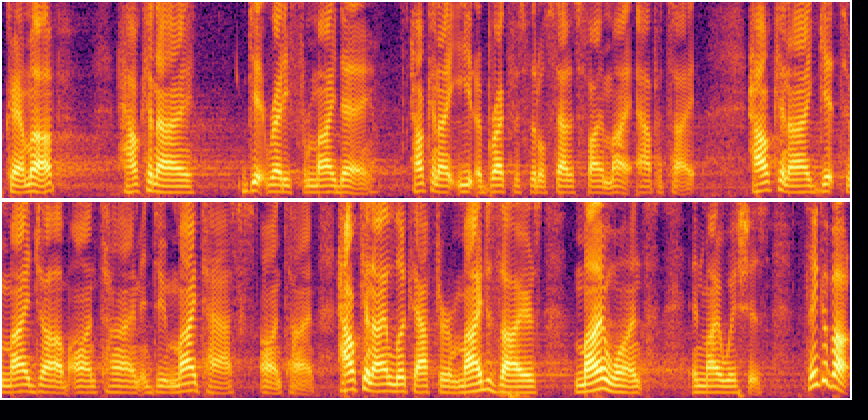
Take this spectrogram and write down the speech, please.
Okay, I'm up. How can I get ready for my day? How can I eat a breakfast that'll satisfy my appetite? How can I get to my job on time and do my tasks on time? How can I look after my desires, my wants, and my wishes? Think about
